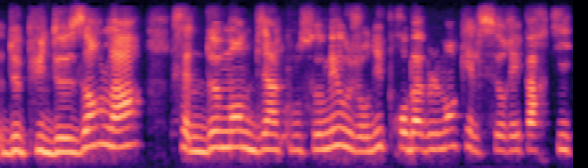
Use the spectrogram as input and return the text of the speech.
depuis deux ans, là, cette demande bien consommée, aujourd'hui, probablement qu'elle se répartit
